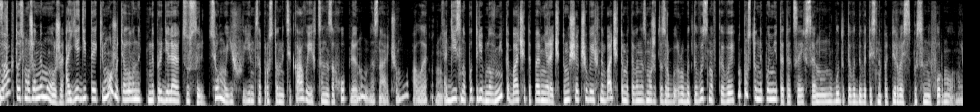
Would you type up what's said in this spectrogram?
Ну, хтось може не може. А є діти, які можуть, але вони не приділяють зусиль цьому. Їх їм це просто не цікаво, їх це не захоплює. Ну не знаю чому, але дійсно потрібно вміти бачити певні речі, тому що якщо ви їх не бачитимете, ви не зможете робити висновки. Ви ну просто не помітите це і все. Ну ну будете ви дивитись на папір весь списаний формулами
